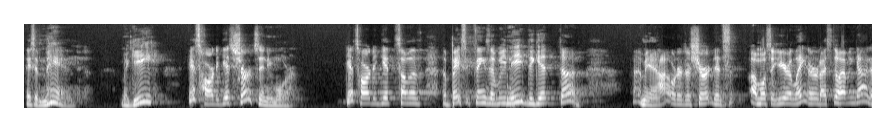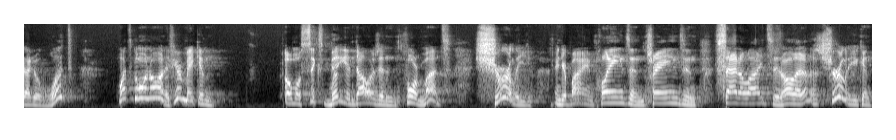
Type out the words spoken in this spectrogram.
they said, man, McGee, it's hard to get shirts anymore. It's hard to get some of the basic things that we need to get done. I mean, I ordered a shirt that's almost a year later and I still haven't got it. I go, what? What's going on? If you're making almost $6 billion in four months, surely, and you're buying planes and trains and satellites and all that other, surely you can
